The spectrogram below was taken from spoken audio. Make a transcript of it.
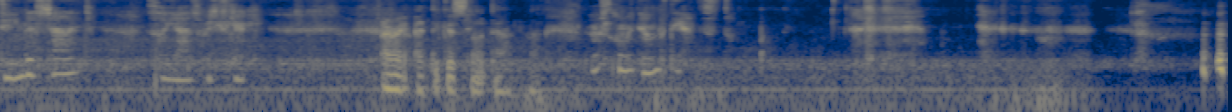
doing this challenge. So yeah, it's pretty scary. All right, I think it's slowed down. They're slowing down, but they have to stop. okay,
